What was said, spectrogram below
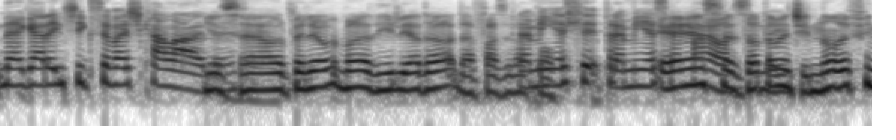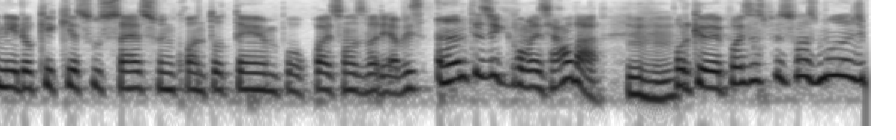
né, garantir que você vai escalar? Né? Essa é a primeira maravilha da, da fase pra da mim POC. Esse, pra mim, essa é a Essa, exatamente. Também. Não definir o que é sucesso, em quanto tempo, quais são as variáveis, antes de que comece a rodar. Uhum. Porque depois as pessoas mudam de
